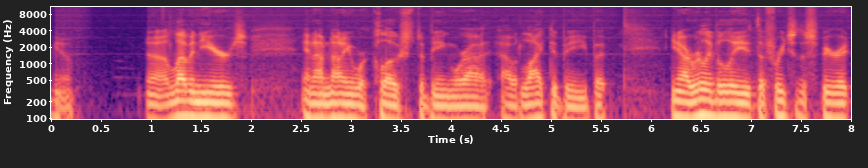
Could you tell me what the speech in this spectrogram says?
you know, uh, 11 years, and I'm not anywhere close to being where I, I would like to be. But you know, I really believe the fruits of the spirit,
